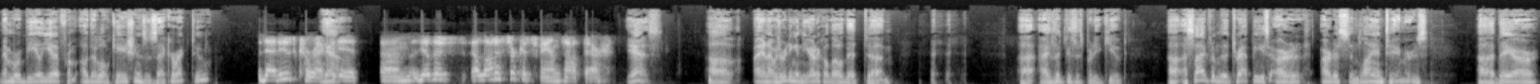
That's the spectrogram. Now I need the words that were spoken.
memorabilia from other locations. Is that correct too? That is correct. Yeah. It, um, there's a lot of circus fans out there. Yes. Uh, and I was reading in the article though that um, uh, I think this is pretty cute. Uh, aside from the trapeze art- artists and lion tamers, uh, they are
